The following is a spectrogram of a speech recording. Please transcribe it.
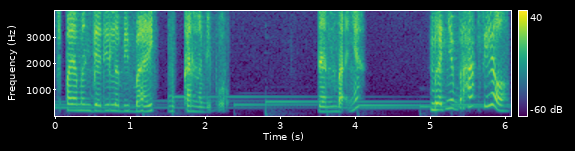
supaya menjadi lebih baik bukan lebih buruk. Dan mbaknya, mbaknya berhasil.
